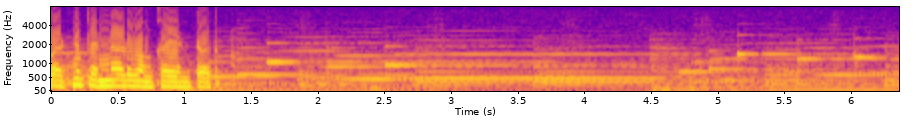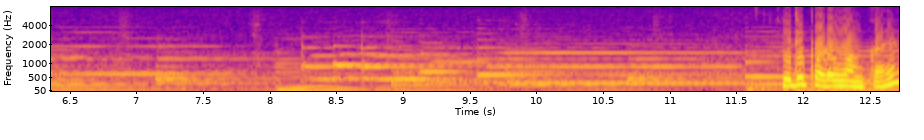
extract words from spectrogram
వాటిని పెన్నాడు వంకాయ అంటారు. ఇది పొడవు వంకాయ.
